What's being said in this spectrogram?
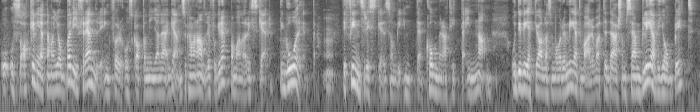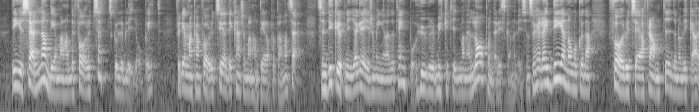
Och, och, saken är att när man jobbar i förändring för att skapa nya lägen så kan man aldrig få grepp om alla risker. Det mm. går inte. Mm. Det finns risker som vi inte kommer att hitta innan. Och det vet ju alla som har varit med ett varv att det där som sen blev jobbigt, det är ju sällan det man hade förutsett skulle bli jobbigt. För det man kan förutse, det kanske man hanterar på ett annat sätt. Sen dyker det upp nya grejer som ingen hade tänkt på, hur mycket tid man än la på den där riskanalysen. Så hela idén om att kunna förutsäga framtiden och vilka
